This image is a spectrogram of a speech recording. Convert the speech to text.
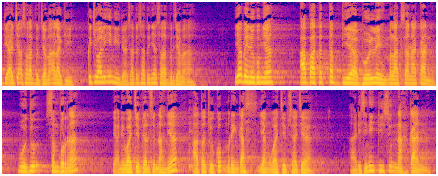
diajak sholat berjamaah lagi. Kecuali ini dah satu-satunya sholat berjamaah. Ya apa hukumnya? Apa tetap dia boleh melaksanakan wudhu sempurna? yakni wajib dan sunnahnya atau cukup meringkas yang wajib saja. Nah, di sini disunnahkan.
